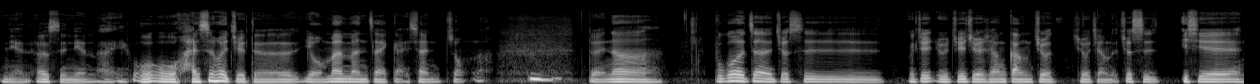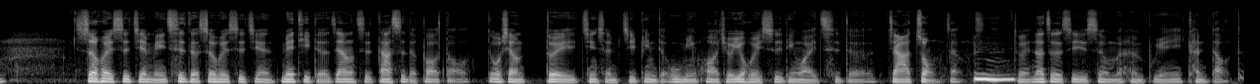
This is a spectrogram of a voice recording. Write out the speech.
年、二十年来，我我还是会觉得有慢慢在改善中了。嗯，对。那不过，真的就是，我觉得，我觉得，像刚就就讲的，就是一些社会事件，每一次的社会事件，媒体的这样子大肆的报道，都想对精神疾病的污名化，就又会是另外一次的加重，这样子。对，那这个其实是我们很不愿意看到的。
